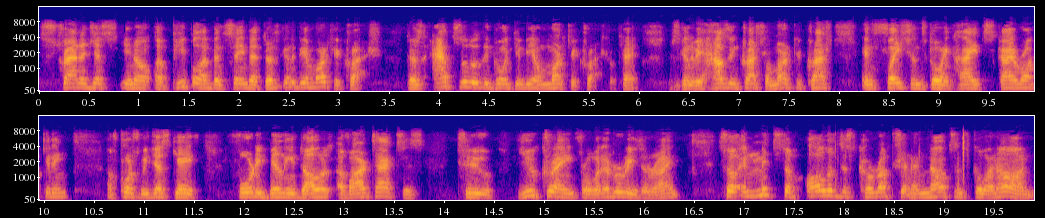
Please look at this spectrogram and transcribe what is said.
strategists, you know, uh, people have been saying that there's going to be a market crash. There's absolutely going to be a market crash. Okay, there's going to be a housing crash, a market crash. Inflation's going high, it's skyrocketing. Of course, we just gave 40 billion dollars of our taxes to Ukraine for whatever reason, right? So, in midst of all of this corruption and nonsense going on,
